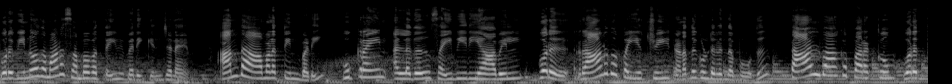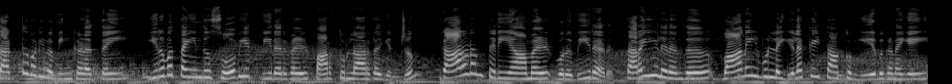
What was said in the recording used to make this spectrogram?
ஒரு வினோதமான சம்பவத்தை விவரிக்கின்றன. அந்த ஆவணத்தின்படி உக்ரைன் அல்லது சைபீரியாவில் ஒரு ராணுவ பயிற்சி நடந்து கொண்டிருந்த போது தாழ்வாக பறக்கும் ஒரு தட்டு வடிவ விண்கலத்தை இருபத்தைந்து சோவியத் வீரர்கள் பார்த்துள்ளார்கள் என்றும் காரணம் தெரியாமல் ஒரு வீரர் தரையிலிருந்து வானில் உள்ள இலக்கை தாக்கும் ஏவுகணையை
